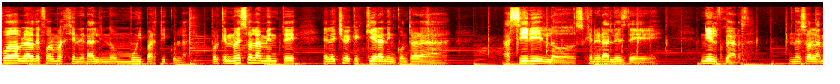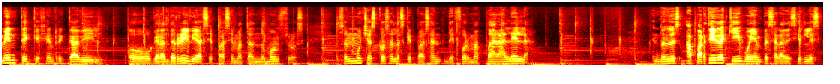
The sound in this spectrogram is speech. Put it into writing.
puedo hablar de forma general y no muy particular? Porque no es solamente el hecho de que quieran encontrar a, a Ciri los generales de Nilfgaard. No es solamente que Henry Cavill o Geralt de Rivia se pase matando monstruos. Son muchas cosas las que pasan de forma paralela. Entonces, a partir de aquí voy a empezar a decirles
